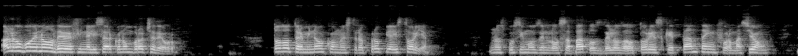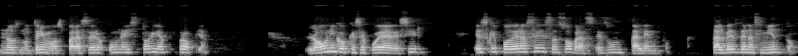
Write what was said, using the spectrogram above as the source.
Algo bueno debe finalizar con un broche de oro. Todo terminó con nuestra propia historia. Nos pusimos en los zapatos de los autores que tanta información nos nutrimos para hacer una historia propia. Lo único que se puede decir es que poder hacer esas obras es un talento, tal vez de nacimiento,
